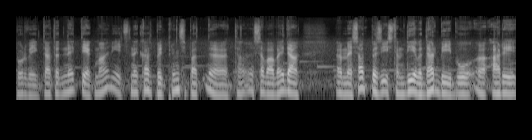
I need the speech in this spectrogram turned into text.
Burvīgi. Tā tad netiek mainīts nekas, bet principā tā, savā veidā mēs atpazīstam Dieva darbību arī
